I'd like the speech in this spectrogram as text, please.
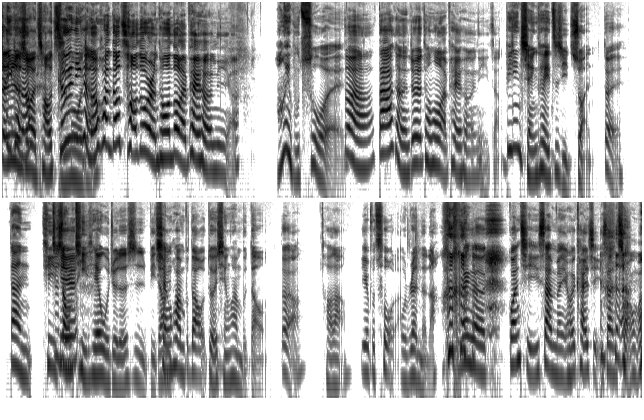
生日的时候也超寂寞，可是你可能换到超多人，通通都来配合你啊，好像也不错哎、欸。对啊，大家可能就会通通来配合你这样，毕竟钱可以自己赚。对，但这种体贴，我觉得是比较钱换不到，对，钱换不到。对啊，好啦，也不错了，我认了啦。那个关起一扇门也会开启一扇窗嘛。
